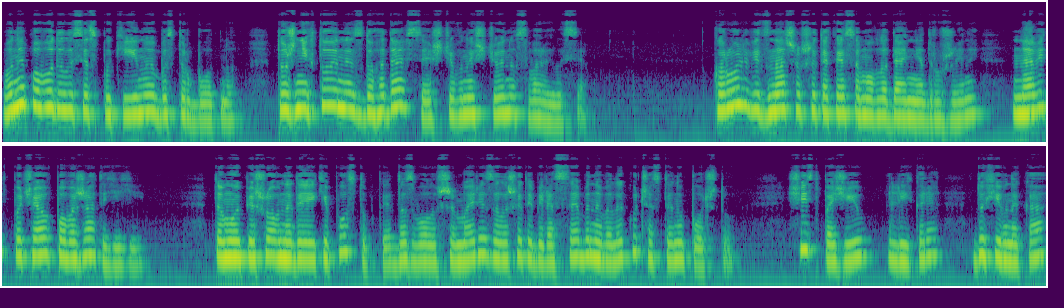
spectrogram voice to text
вони поводилися спокійно і безтурботно, тож ніхто й не здогадався, що вони щойно сварилися. Король, відзначивши таке самовладання дружини, навіть почав поважати її, тому пішов на деякі поступки, дозволивши мері залишити біля себе невелику частину почту шість пажів, лікаря, духівника,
